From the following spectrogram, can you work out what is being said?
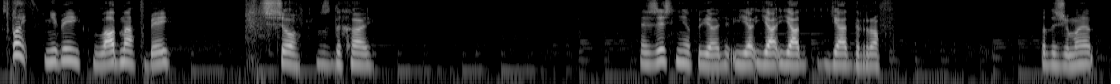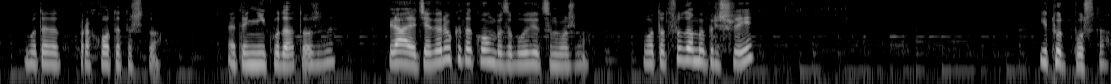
Стой, не бей. Ладно, бей. Все, вздыхай. Здесь нету яд... я... Я... Я... ядров. Подожди, мы... Вот этот проход, это что? Это никуда тоже, да? Ля, я тебе говорю, катакомбы заблудиться можно. Вот отсюда мы пришли. И тут пусто.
